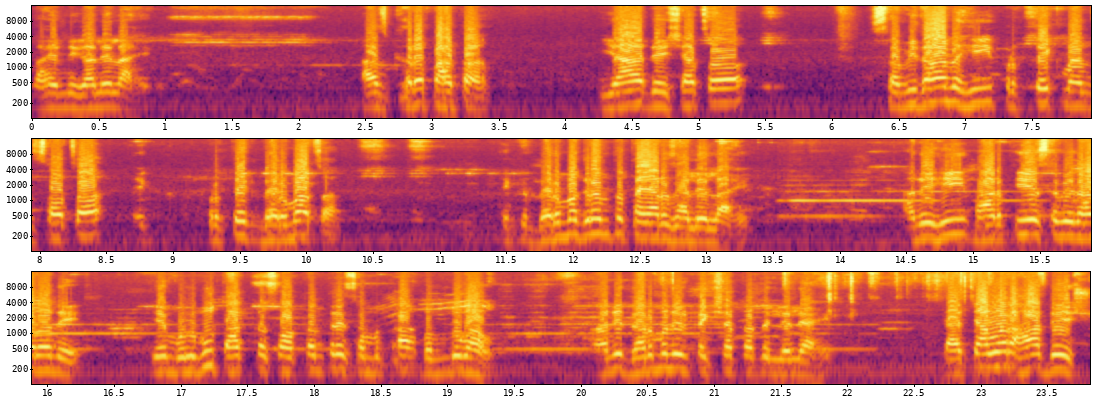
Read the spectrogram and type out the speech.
बाहेर निघालेला आहे. आज खरं पाहता या देशाचं संविधान ही प्रत्येक माणसाचा एक प्रत्येक धर्माचा एक धर्मग्रंथ तयार झालेला आहे. आणि ही भारतीय संविधानाने जे मूलभूत हक्क स्वातंत्र्य समता बंधुभाव आणि धर्मनिरपेक्षता दिलेले आहे. त्याच्यावर हा देश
